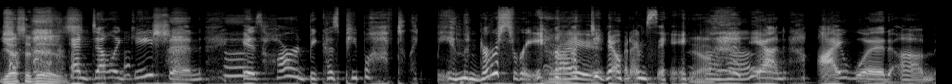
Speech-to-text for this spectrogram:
Yes, it is. And delegation is hard because people have to like be in the nursery. Right. Do you know what I'm saying? Yeah. And I would, um,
